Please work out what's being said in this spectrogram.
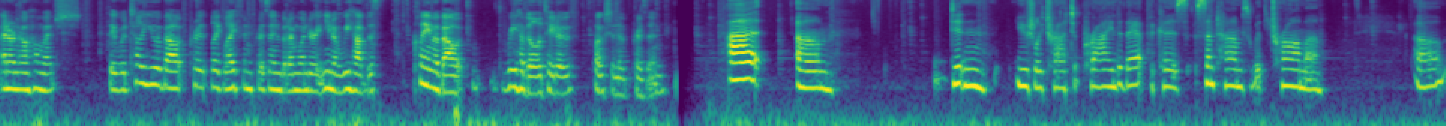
I don't know how much they would tell you about like life in prison but i'm wondering you know we have this claim about rehabilitative function of prison. I um, didn't usually try to pry into that because sometimes with trauma um,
